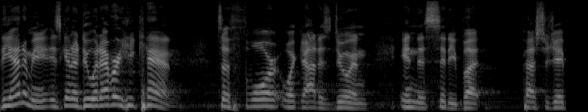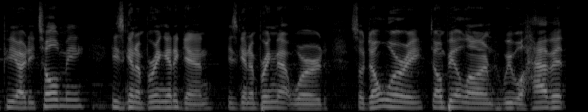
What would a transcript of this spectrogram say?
The enemy is going to do whatever he can to thwart what God is doing in this city. But Pastor JP already told me he's going to bring it again. He's going to bring that word. So don't worry, don't be alarmed. We will have it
